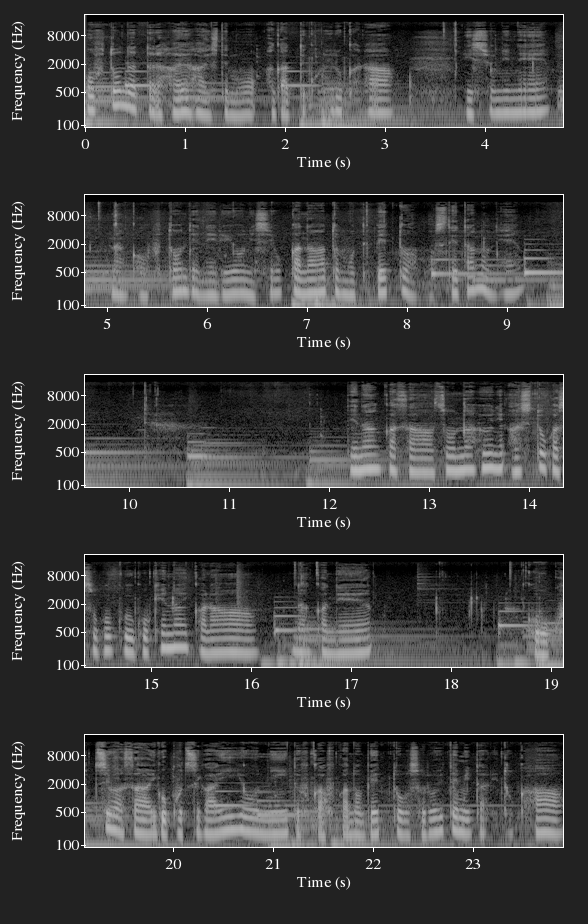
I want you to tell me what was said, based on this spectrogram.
お布団だったらハイハイしても上がってこれるから一緒にねなんかお布団で寝るようにしようかなと思ってベッドはもう捨てたのね。でなんかさそんな風に足とかすごく動けないからなんかねこうこっちはさ居心地がいいようにってふかふかのベッドを揃えてみたりとか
